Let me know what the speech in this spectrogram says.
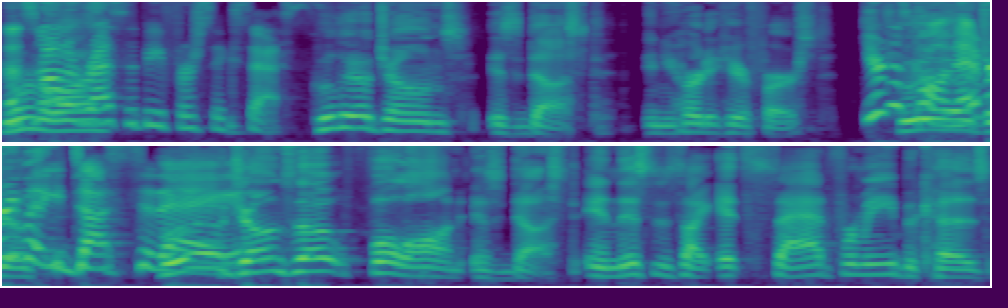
You That's not a recipe for success. Julio Jones is dust, and you heard it here first. You're just Julio calling Jones- everybody dust today. Julio Jones, though, full on is dust. And this is like, it's sad for me because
